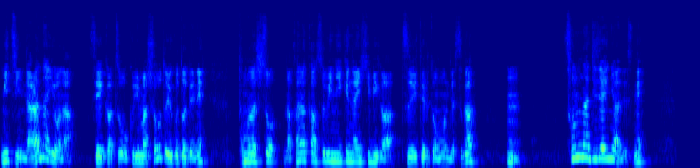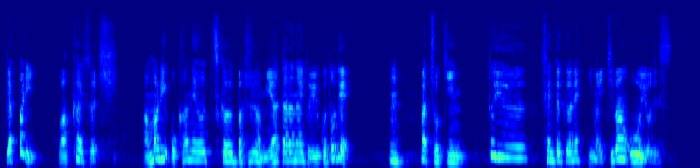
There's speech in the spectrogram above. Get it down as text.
密にならないような生活を送りましょうということでね友達となかなか遊びに行けない日々が続いてると思うんですが、うん、そんな時代にはですねやっぱり若い人たちあまりお金を使う場所が見当たらないということで、うん。まあ、貯金という選択がね今一番多いようです。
